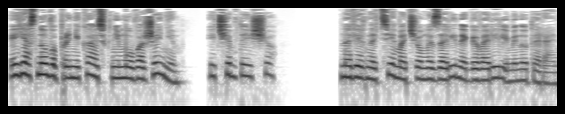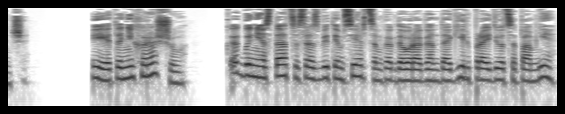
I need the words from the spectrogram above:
И я снова проникаюсь к нему уважением и чем-то еще. Наверное, тем, о чем мы с Зариной говорили минутой раньше. И это нехорошо. Как бы не остаться с разбитым сердцем, когда ураган Дагир пройдется по мне,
